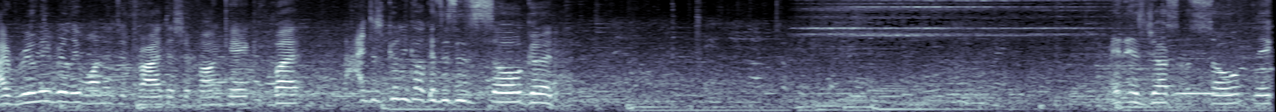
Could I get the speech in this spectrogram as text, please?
I really, really wanted to try the chiffon cake, but I just couldn't go because this is so good. It is just so thick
